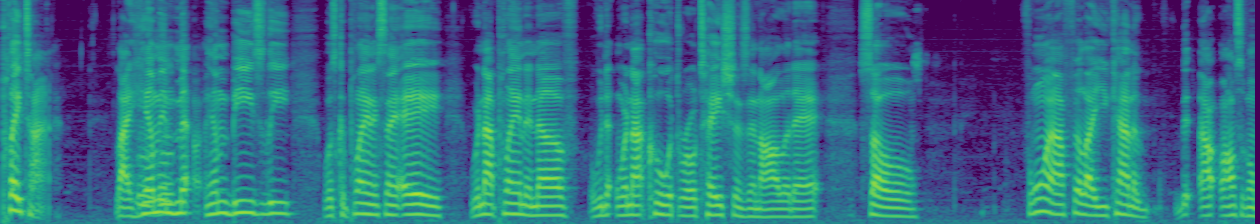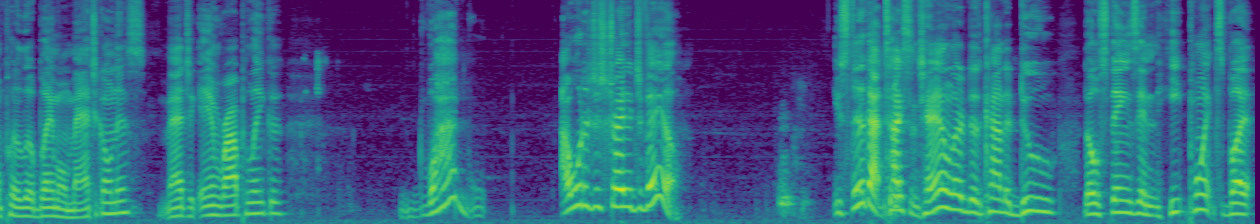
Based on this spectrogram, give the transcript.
playtime. Like him mm-hmm. and him Beasley was complaining, saying, "Hey, we're not playing enough. We, we're not cool with the rotations and all of that." So, for one, I feel like you kind of. I'm also gonna put a little blame on Magic on this. Magic and Rob Pelinka. Why? I would have just traded JaVale. You still got Tyson Chandler to kind of do those things in heat points, but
